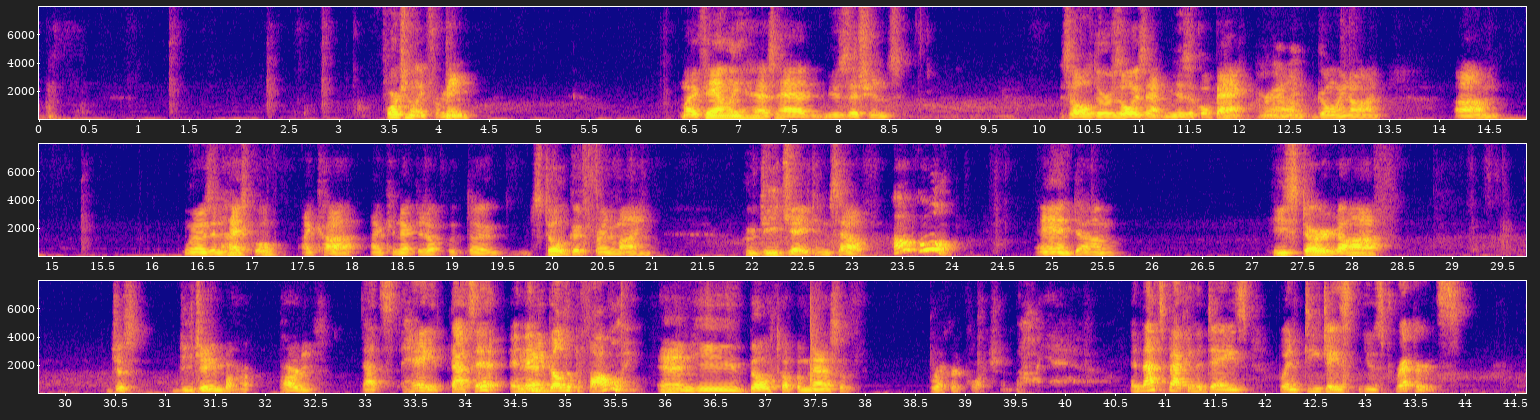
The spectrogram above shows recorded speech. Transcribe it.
fortunately for me, my family has had musicians, so there was always that musical background going on. Um, when I was in high school, I caught, I connected up with a still a good friend of mine who DJ'd himself Oh, cool. and um, he started off just DJing bar- parties, That's hey, that's it. And then you build up a following. and he built up a massive record collection. Oh, yeah. And that's back in the days when DJs used records.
